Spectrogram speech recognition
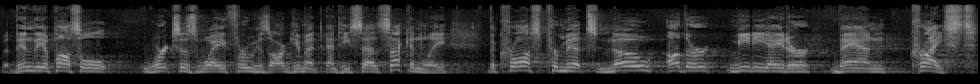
But then the apostle works his way through his argument and he says, secondly, the cross permits no other mediator than Christ.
